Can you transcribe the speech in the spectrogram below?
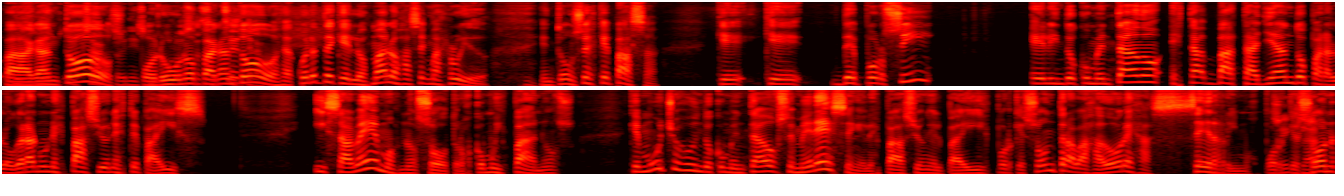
pagan exacto, todos, por uno pagan etcétera. todos. Acuérdate que los malos hacen más ruido. Entonces, ¿qué pasa? Que, que de por sí el indocumentado está batallando para lograr un espacio en este país. Y sabemos nosotros, como hispanos, que muchos indocumentados se merecen el espacio en el país porque son trabajadores acérrimos, porque claro. son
